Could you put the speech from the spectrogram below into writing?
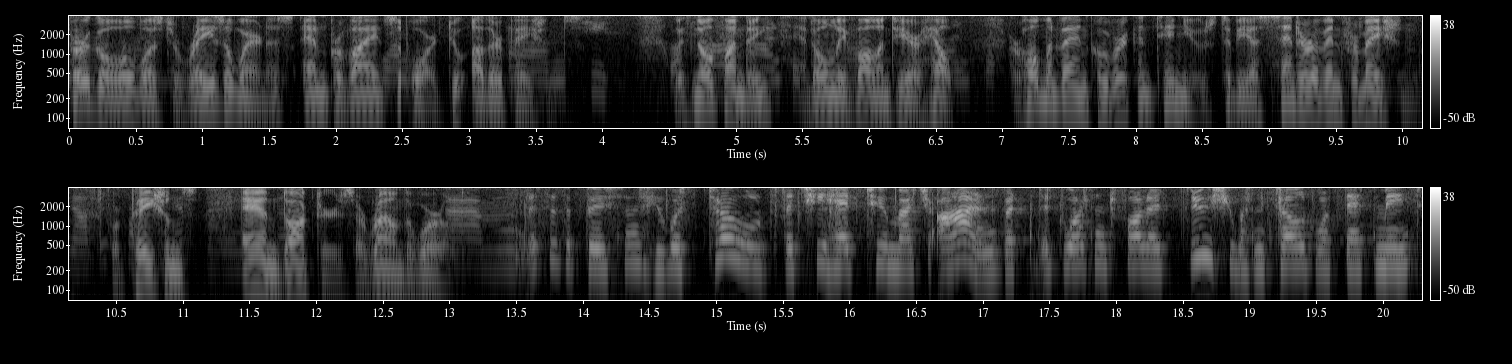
Her goal was to raise awareness and provide support to other patients. With no funding and only volunteer help, her home in Vancouver continues to be a center of information for patients and doctors around the world. Um, this is a person who was told that she had too much iron, but it wasn't followed through. She wasn't told what that meant.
